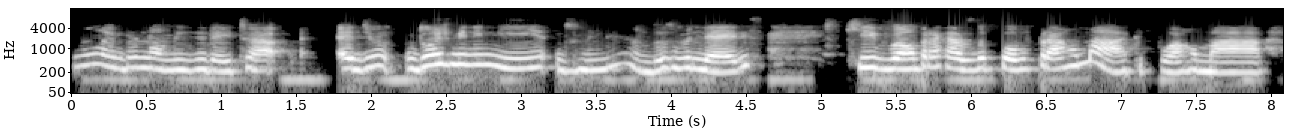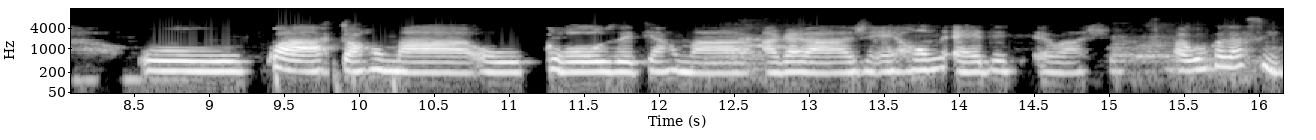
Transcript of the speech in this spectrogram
não lembro o nome direito, é, é de duas menininhas, duas menininhas, duas mulheres que vão pra casa do povo pra arrumar, tipo, arrumar o quarto, arrumar o closet, arrumar a garagem. É home edit, eu acho. Alguma coisa assim.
